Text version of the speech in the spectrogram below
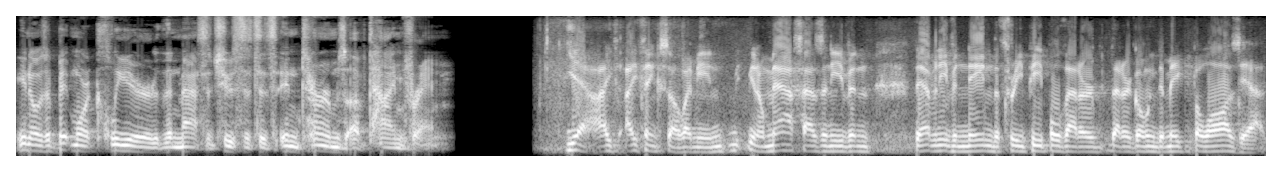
you know, is a bit more clear than Massachusetts is in terms of time frame. Yeah, I, I think so. I mean, you know, Mass hasn't even they haven't even named the three people that are that are going to make the laws yet.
